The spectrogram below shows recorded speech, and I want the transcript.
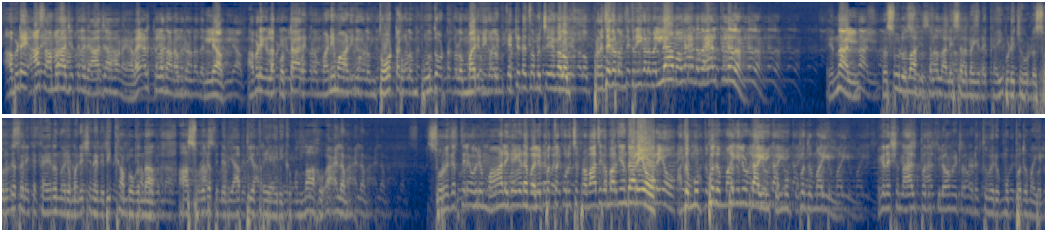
അവിടെ ആ സാമ്രാജ്യത്തിലെ രാജാവാണ് അയാൾ അയാൾക്കുള്ളതാണ് അവിടെ ഉള്ളതെല്ലാം അവിടെയുള്ള കൊട്ടാരങ്ങളും മണിമാളികകളും തോട്ടങ്ങളും പൂന്തോട്ടങ്ങളും മരുവികളും കെട്ടിട സമുച്ചയങ്ങളും പ്രജകളും സ്ത്രീകളും എല്ലാം അവിടെയുള്ളത് അയാൾക്കുള്ളതാണ്. എന്നാൽ റസൂലുള്ളാഹി സ്വല്ലല്ലാഹി അലൈഹി വസല്ലമയുടെ കൈപിടിച്ചുകൊണ്ട് സ്വർഗത്തിലേക്ക് കയറുന്ന ഒരു മനുഷ്യനെ ലഭിക്കാൻ പോകുന്ന ആ സ്വർഗത്തിന്റെ വ്യാപ്തി എത്രയായിരിക്കും? അല്ലാഹു അലം. സ്വർഗത്തിലെ ഒരു മാളികയുടെ വലിപ്പത്തെ കുറിച്ച് പ്രവാചകൻ പറഞ്ഞെന്താ അറിയോ? അത് മുപ്പത് മൈൽ ഉണ്ടായിരിക്കും മുപ്പത് മൈൽ. ഏകദേശം നാൽപ്പത് കിലോമീറ്ററിന് അടുത്ത് വരും മുപ്പത് മൈൽ.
